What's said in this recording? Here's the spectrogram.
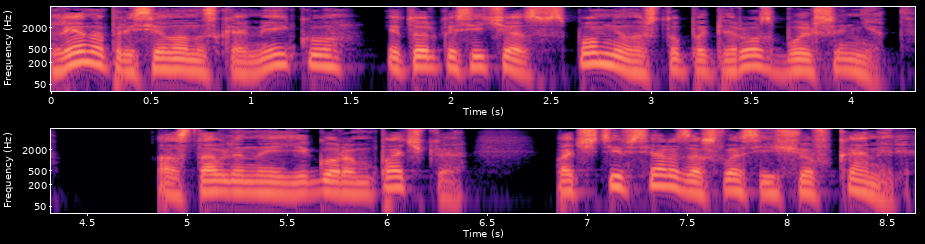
Лена присела на скамейку и только сейчас вспомнила, что папирос больше нет. Оставленная Егором пачка почти вся разошлась еще в камере.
